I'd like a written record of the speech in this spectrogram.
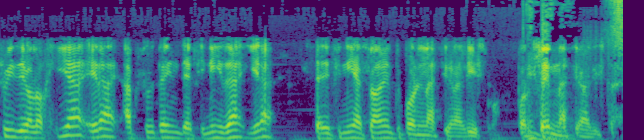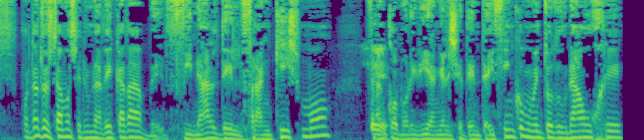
su ideología era absolutamente indefinida y era se definía solamente por el nacionalismo, por ser nacionalista. Por tanto, estamos en una década eh, final del franquismo. Franco moriría en el 75, momento de un auge.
